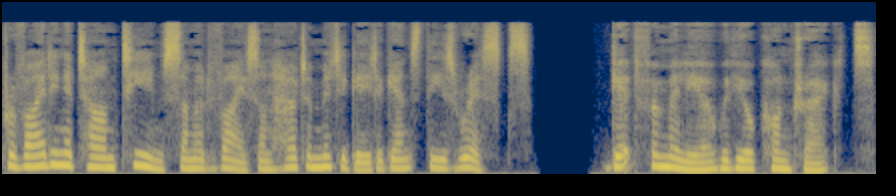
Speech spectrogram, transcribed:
providing ITAM teams some advice on how to mitigate against these risks. Get familiar with your contracts.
